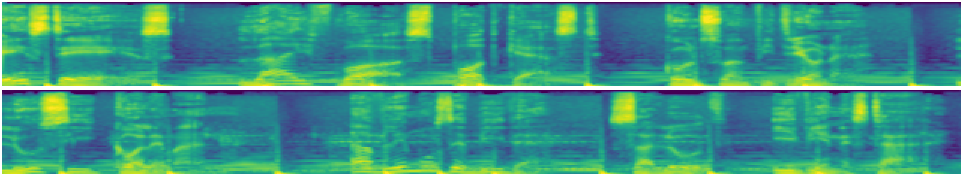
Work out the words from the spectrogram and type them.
Este es Life Boss Podcast con su anfitriona, Lucy Coleman. Hablemos de vida, salud y bienestar.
